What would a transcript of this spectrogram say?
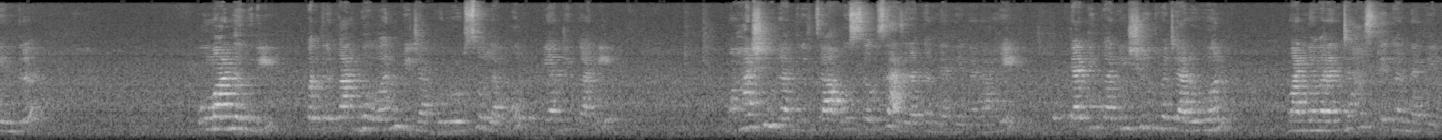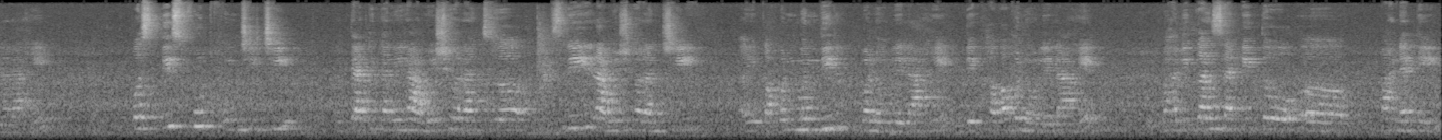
केंद्र उमानगरी पत्रकार भवन विजापूर रोड सोलापूर. या ठिकाणी महाशिवरात्रीचा उत्सव साजरा करण्यात येणार आहे. त्या ठिकाणी शिवध्वजारोहण मान्यवरांच्या हस्ते करण्यात येणार आहे. पस्तीस फूट उंचीची त्या ठिकाणी रामेश्वराचं श्री रामेश्वरांची एक आपण मंदिर बनवलेलं आहे देखावा बनवलेला आहे. भाविकांसाठी तो पाहण्यात येईल.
